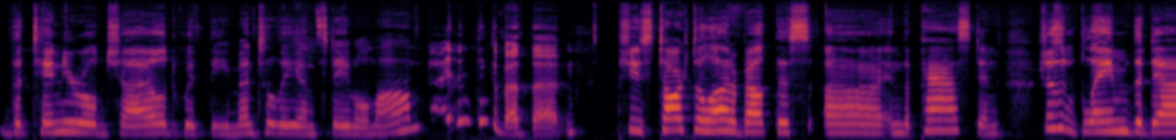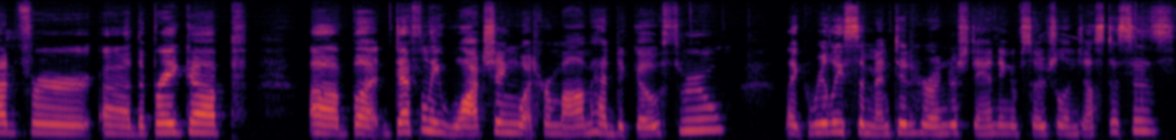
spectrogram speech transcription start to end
the 10 year old child with the mentally unstable mom. I didn't think about that. She's talked a lot about this uh, in the past, and she doesn't blame the dad for uh, the breakup, uh, but definitely watching what her mom had to go through, like, really cemented her understanding of social injustices.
